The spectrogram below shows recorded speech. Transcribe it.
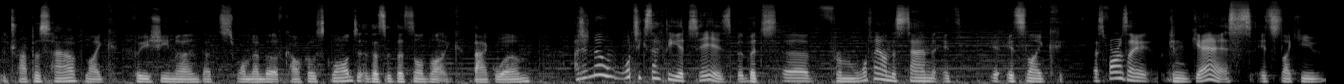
the trappers have, like Fuyushima and that's one member of Kako Squad. That's that's not like bagworm. I don't know what exactly it is, but but uh, from what I understand, it's it's like as far as I can guess, it's like you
